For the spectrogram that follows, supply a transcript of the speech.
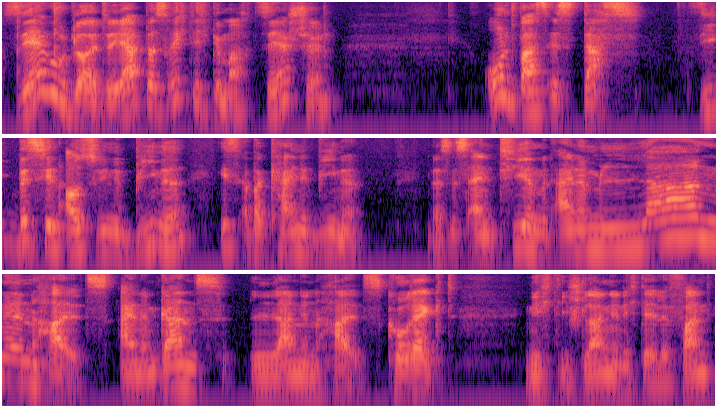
sehr gut Leute, ihr habt das richtig gemacht, sehr schön. Und was ist das? Sieht ein bisschen aus wie eine Biene, ist aber keine Biene. Das ist ein Tier mit einem langen Hals, einem ganz langen Hals. Korrekt. Nicht die Schlange, nicht der Elefant,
